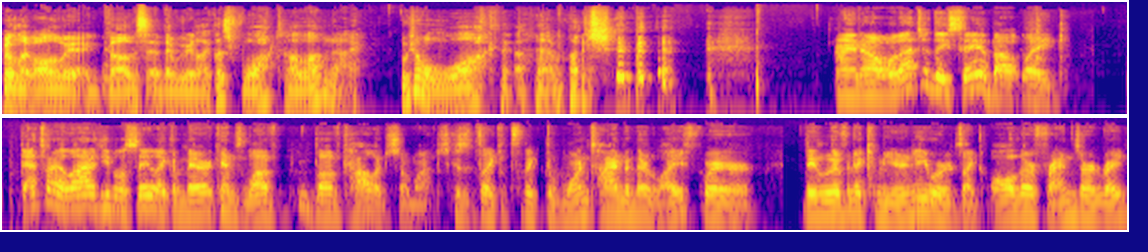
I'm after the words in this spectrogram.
We are like all the way at Govs, and then we were like, let's walk to alumni. We don't walk that, that much. I know. Well, that's what they say about like. That's why a lot of people say like Americans love love college so much because it's like it's like the one time in their life where they live in a community where it's like all their friends are right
